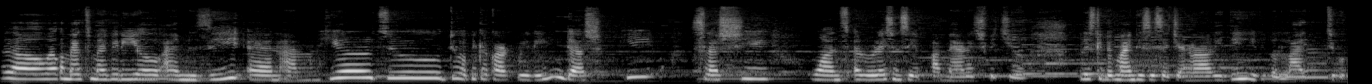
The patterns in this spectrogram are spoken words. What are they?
Hello, welcome back to my video. I'm Z and I'm here to do a pick a card reading. Does he slash she wants a relationship or marriage with you? Please keep in mind this is a general reading. If you would like to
